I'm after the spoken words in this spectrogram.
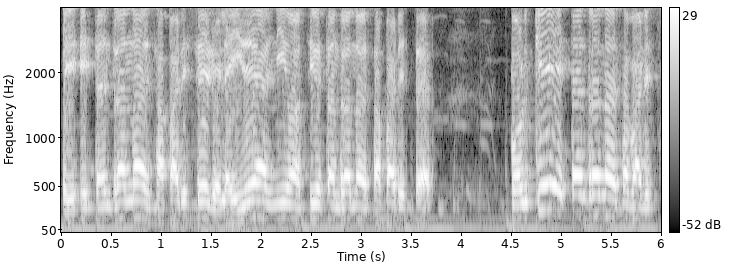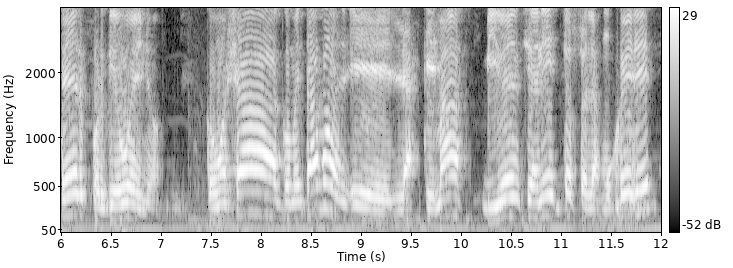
eh, está entrando a desaparecer, o la idea del nido vacío está entrando a desaparecer. ¿Por qué está entrando a desaparecer? Porque bueno, como ya comentamos, eh, las que más vivencian esto son las mujeres,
